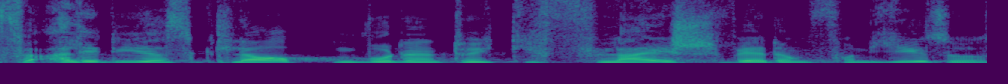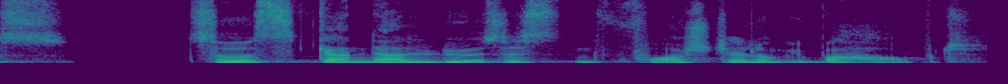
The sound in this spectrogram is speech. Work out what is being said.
für alle, die das glaubten, wurde natürlich die Fleischwerdung von Jesus zur skandalösesten Vorstellung überhaupt.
